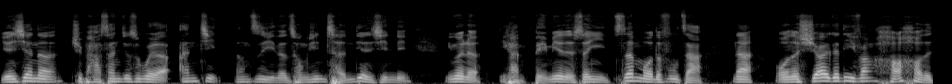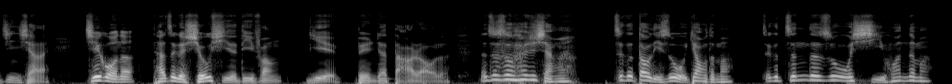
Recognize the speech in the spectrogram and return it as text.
原先呢去爬山就是为了安静，让自己呢重新沉淀心灵。因为呢，你看北面的生意这么的复杂，那我呢需要一个地方好好的静下来。结果呢，他这个休息的地方也被人家打扰了。那这时候他就想啊，这个到底是我要的吗？这个真的是我喜欢的吗？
